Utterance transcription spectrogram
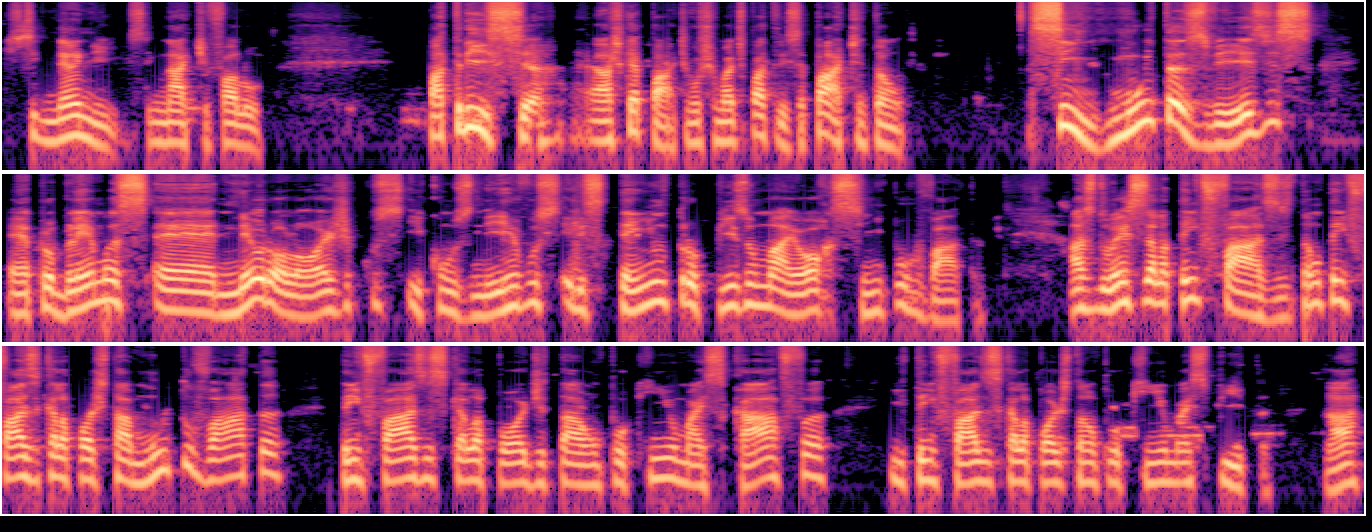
Signani, Signati falou. Patrícia, acho que é Pati, vou chamar de Patrícia. Pati, então, sim, muitas vezes é, problemas é, neurológicos e com os nervos, eles têm um tropismo maior, sim, por Vata as doenças ela tem fases. Então tem fase que ela pode estar muito vata, tem fases que ela pode estar um pouquinho mais cafa e tem fases que ela pode estar um pouquinho mais pita, tá?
